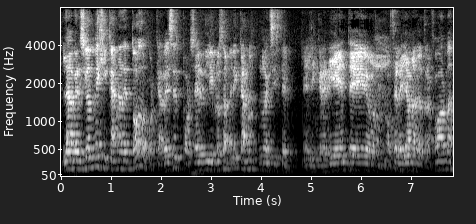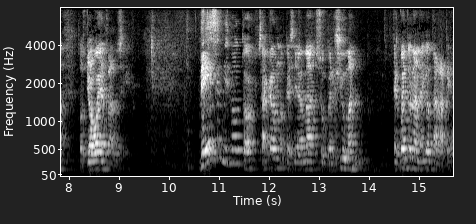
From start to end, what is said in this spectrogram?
la versión mexicana de todo, porque a veces por ser libros americanos no existe el ingrediente o, o se le llama de otra forma. Entonces yo voy a traducir. De ese mismo autor saca uno que se llama Superhuman. Te cuento una anécdota rápida.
